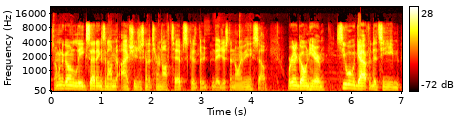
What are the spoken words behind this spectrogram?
So I'm going to go in league settings, and I'm actually just going to turn off tips because they just annoy me. So we're going to go in here, see what we got for the team,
